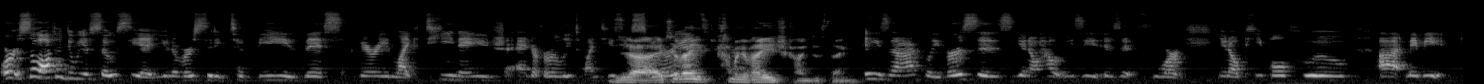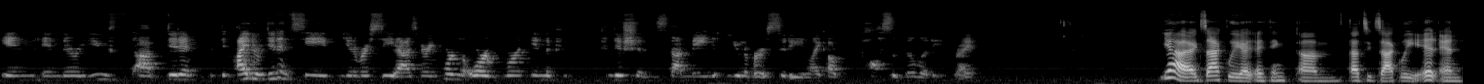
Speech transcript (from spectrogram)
or so often do we associate university to be this very like teenage and early 20s yeah experience. it's a very coming of age kind of thing exactly versus you know how easy is it for you know people who uh, maybe in in their youth uh, didn't either didn't see university as very important or weren't in the conditions that made university like a possibility right yeah, exactly. I, I think um, that's exactly it. And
